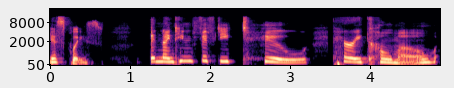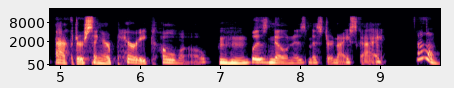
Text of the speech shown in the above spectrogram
Yes, please. In 1952, Perry Como, actor singer Perry Como, Mm-hmm. was known as Mr. Nice Guy. Oh,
